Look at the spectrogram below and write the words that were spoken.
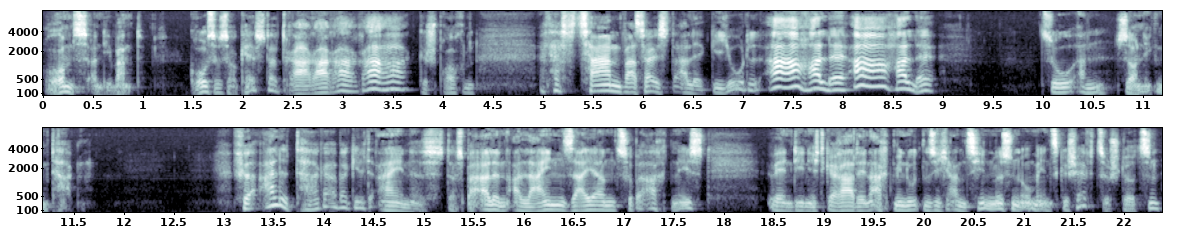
Rums an die Wand. Großes Orchester, trararara, gesprochen. Das Zahnwasser ist alle, Gejodel, ah, Halle, ah, Halle. So an sonnigen Tagen. Für alle Tage aber gilt eines, das bei allen Alleinseiern zu beachten ist, wenn die nicht gerade in acht Minuten sich anziehen müssen, um ins Geschäft zu stürzen,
